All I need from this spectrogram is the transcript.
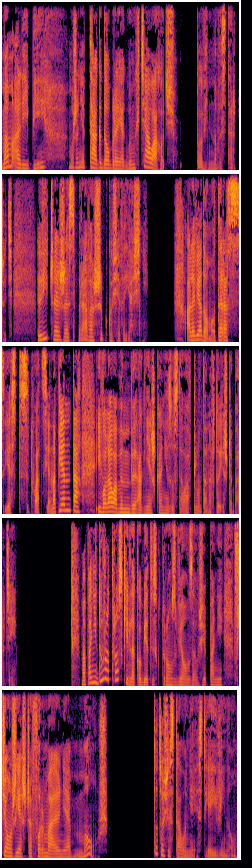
Mam alibi, może nie tak dobre, jakbym chciała, choć powinno wystarczyć. Liczę, że sprawa szybko się wyjaśni. Ale wiadomo, teraz jest sytuacja napięta i wolałabym, by Agnieszka nie została wplątana w to jeszcze bardziej. Ma pani dużo troski dla kobiety, z którą związał się pani wciąż jeszcze formalnie mąż. To, co się stało, nie jest jej winą.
